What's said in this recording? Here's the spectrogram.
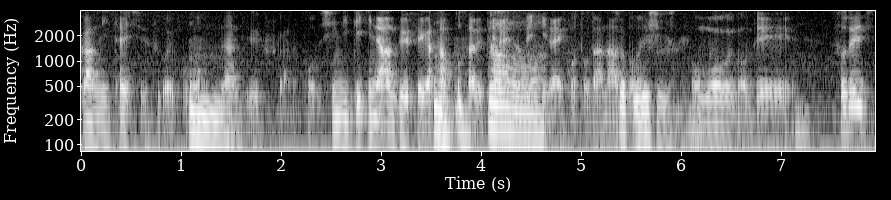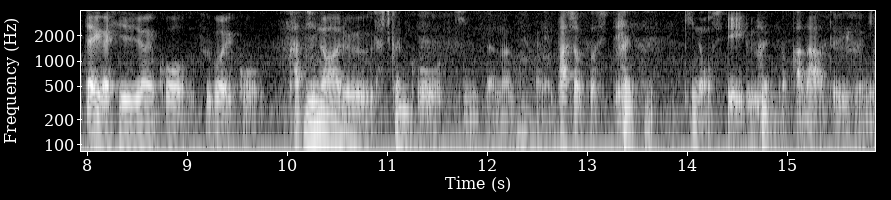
空間に対してすごいこう、うん。なんていうんですかこう心理的な安全性が担保されてないとできないことだなとすごく嬉しいですね。思うのでそれ自体が非常にこうすごいこう価値のある、うん確かに。こうきなんですかね場所としてはいはい。機能しているはいのかなというふうに、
